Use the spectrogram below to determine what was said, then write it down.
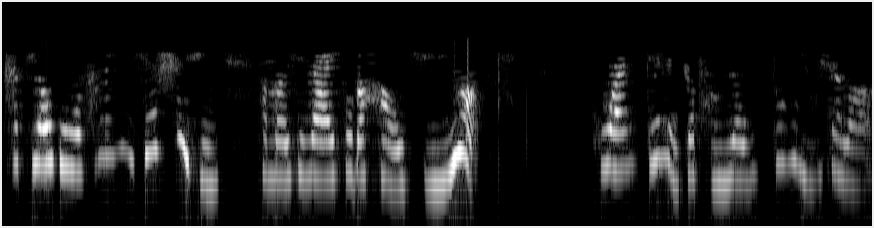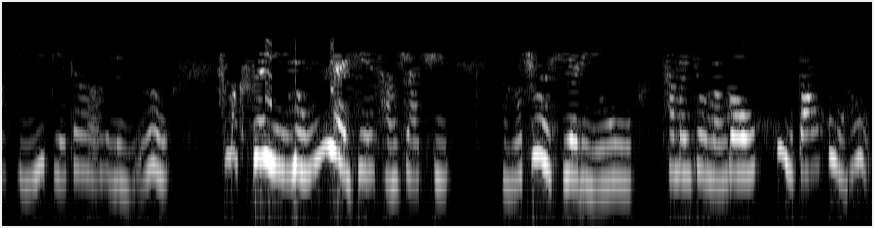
他教过他们一些事情，他们现在做的好极了。獾给每个朋友都留下了离别的礼物，他们可以永远珍藏下去。有了这些礼物，他们就能够互帮互助。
